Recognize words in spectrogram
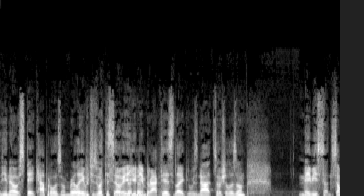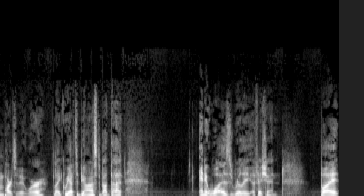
you know, state capitalism, really, which is what the Soviet Union practiced. Like, it was not socialism. Maybe some, some parts of it were. Like we have to be honest about that. And it was really efficient. But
